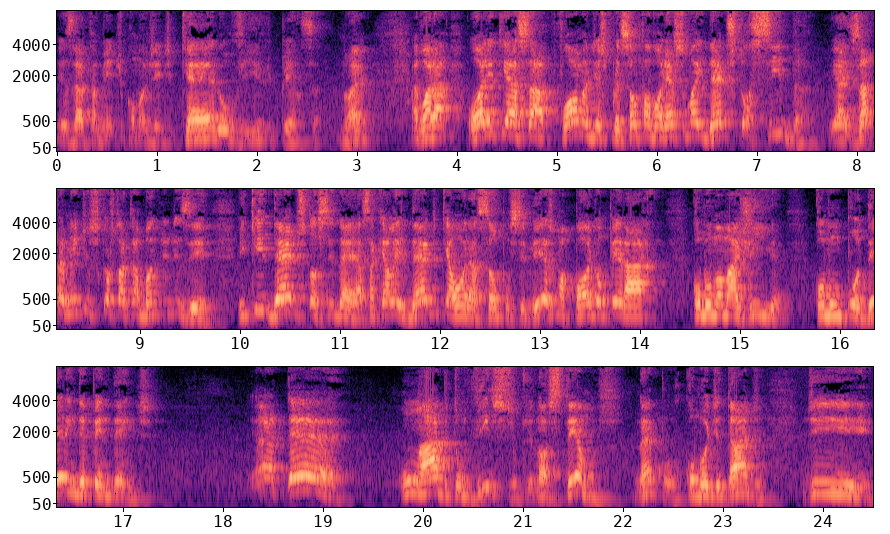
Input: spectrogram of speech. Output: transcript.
exatamente como a gente quer ouvir e pensa, não é? Agora, olhe que essa forma de expressão favorece uma ideia distorcida. É exatamente isso que eu estou acabando de dizer. E que ideia distorcida é essa? Aquela ideia de que a oração por si mesma pode operar como uma magia, como um poder independente. É até um hábito, um vício que nós temos, né, por comodidade, de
